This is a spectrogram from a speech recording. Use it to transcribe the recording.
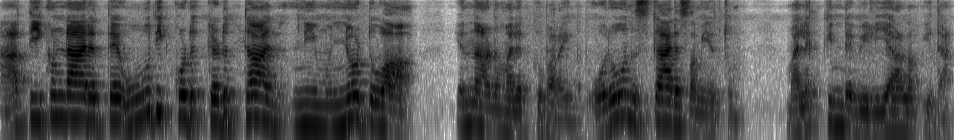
ആ തീക്കുണ്ടാരത്തെ ഊതിക്കൊടു കെടുത്താൻ നീ മുന്നോട്ട് വാ എന്നാണ് മലക്ക് പറയുന്നത്. ഓരോ നിസ്കാര സമയത്തും മലക്കിന്റെ വിളിയാളം ഇതാണ്.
